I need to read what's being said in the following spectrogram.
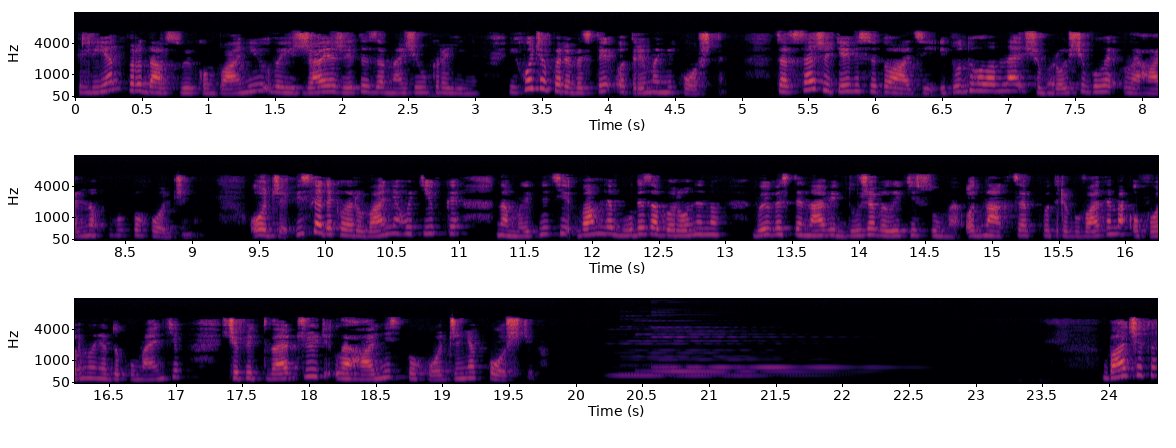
Клієнт продав свою компанію, виїжджає жити за межі України і хоче перевести отримані кошти. Це все життєві ситуації, і тут головне, щоб гроші були легального походження. Отже, після декларування готівки на митниці вам не буде заборонено вивести навіть дуже великі суми, однак це потребуватиме оформлення документів, що підтверджують легальність походження коштів. Бачите,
